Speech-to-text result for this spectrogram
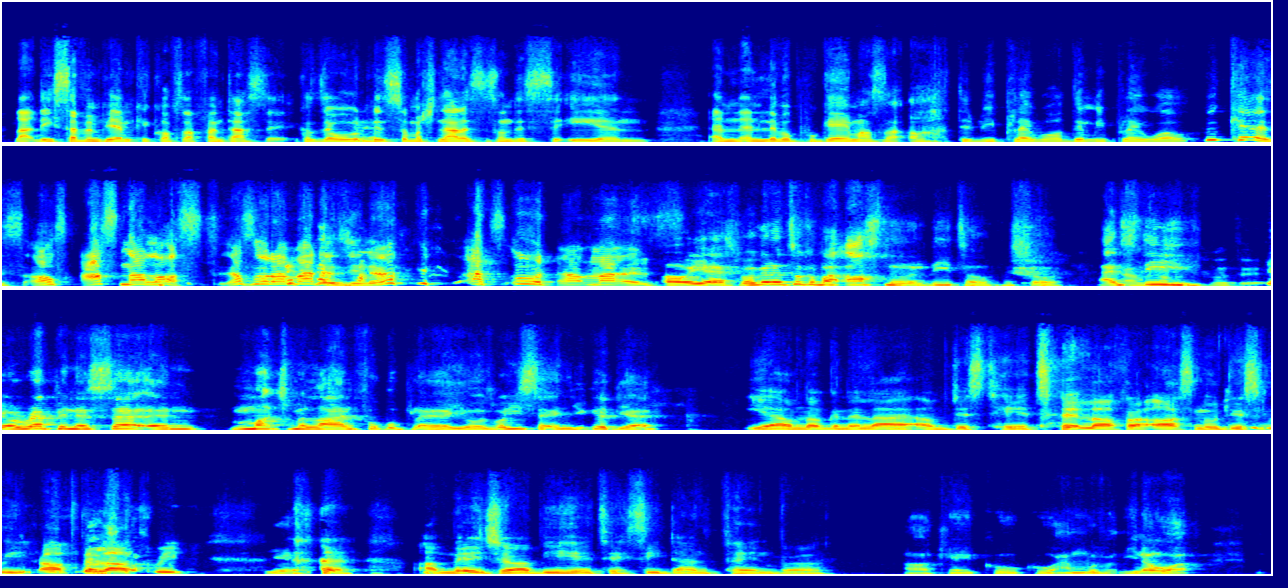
Like these 7 p.m. kickoffs are fantastic because there would have Yeah. been so much analysis on this City and, and and Liverpool game. I was like, oh, did we play well? Didn't we play well? Who cares? Us, us not lost. That's all that matters, you know. That's all that matters. Oh yes, we're gonna talk about Arsenal in detail for sure. And I'm- I'm Steve, looking forward to it. you're repping a certain much maligned football player of yours. What are you saying? You good? Yeah. Yeah, I'm not gonna lie. I'm just here to laugh at Arsenal this week. After last week, Yeah. I made sure I'll be here to see Dan's pen, bro. Okay, cool, cool. And with you know what,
